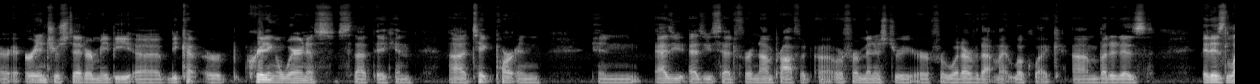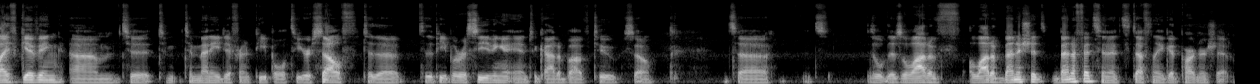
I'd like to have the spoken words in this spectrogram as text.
are, are interested or maybe uh, become or creating awareness so that they can uh, take part in in as you as you said for a nonprofit uh, or for ministry or for whatever that might look like. Um, but it is it is life giving um, to, to to many different people, to yourself, to the to the people receiving it, and to God above too. So it's a uh, it's there's a lot of a lot of benefits benefits, and it's definitely a good partnership.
